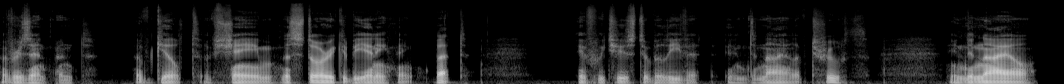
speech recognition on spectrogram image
of resentment, of guilt, of shame. The story could be anything, but if we choose to believe it in denial of truth, in denial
